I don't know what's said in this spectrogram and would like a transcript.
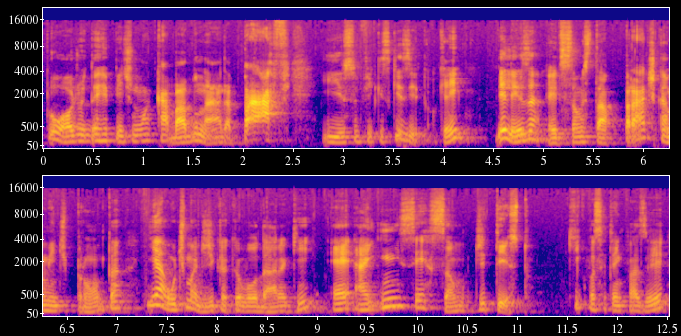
para o áudio de repente não acabar do nada, paf, e isso fica esquisito, ok? Beleza, a edição está praticamente pronta e a última dica que eu vou dar aqui é a inserção de texto. O que, que você tem que fazer?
